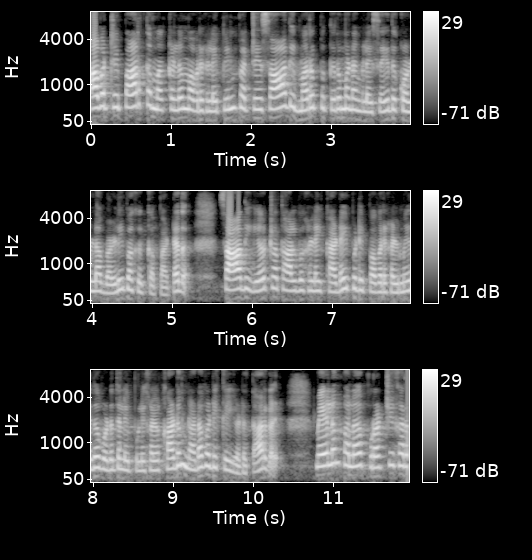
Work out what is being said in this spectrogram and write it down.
அவற்றை பார்த்த மக்களும் அவர்களை பின்பற்றி சாதி மறுப்பு திருமணங்களை செய்து கொள்ள வழிவகுக்கப்பட்டது. சாதி ஏற்றத்தாழ்வுகளை கடைபிடிப்பவர்கள் மீது விடுதலை புலிகள் கடும் நடவடிக்கை எடுத்தார்கள். மேலும் பல புரட்சிகர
